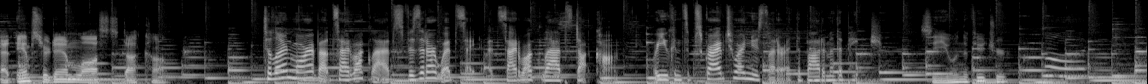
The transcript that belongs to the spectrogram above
at amsterdamlost.com. To learn more about Sidewalk Labs, visit our website at sidewalklabs.com, where you can subscribe to our newsletter at the bottom of the page. See you in the future. Bye.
